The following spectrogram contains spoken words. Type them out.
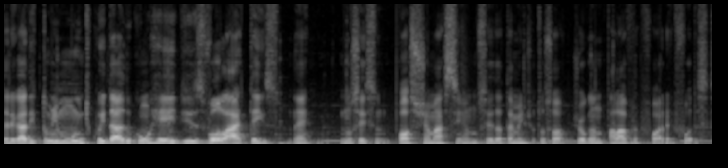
tá ligado? E tome muito cuidado com redes voláteis, né? Não sei se posso chamar assim, eu não sei exatamente, eu tô só jogando palavra fora e foda-se.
